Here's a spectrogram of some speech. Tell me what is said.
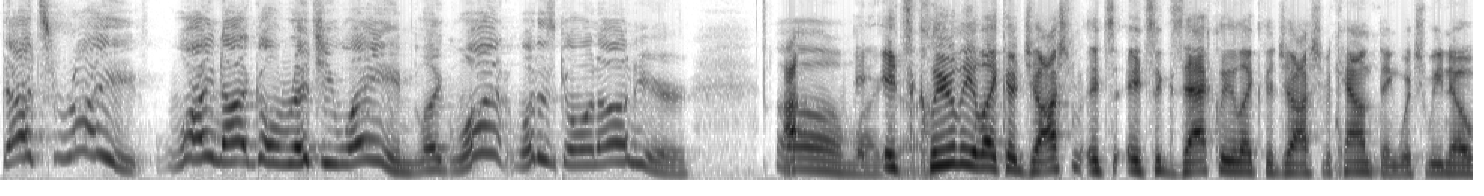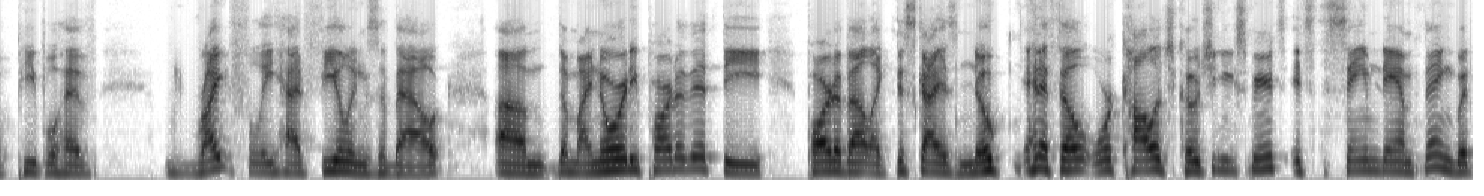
That's right. Why not go Reggie Wayne? Like what? What is going on here? Oh my! I, it's clearly like a Josh. It's it's exactly like the Josh McCown thing, which we know people have rightfully had feelings about. Um, the minority part of it, the part about like this guy has no NFL or college coaching experience. It's the same damn thing, but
